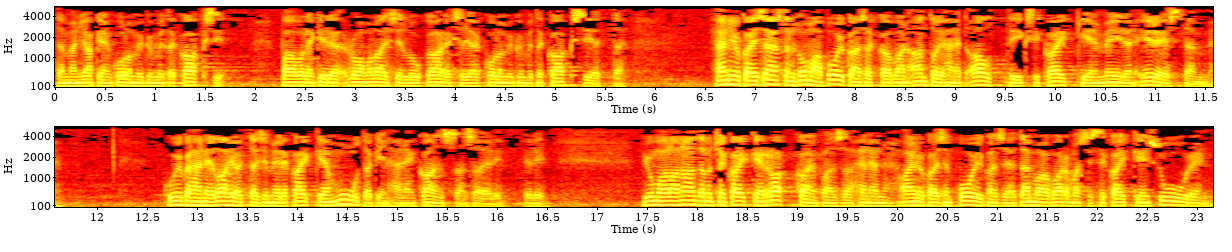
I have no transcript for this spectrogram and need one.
tämän jakeen 32. Paavalin kirja roomalaisille luu 8 ja 32, että hän, joka ei säästänyt omaa poikaansakaan, vaan antoi hänet alttiiksi kaikkien meidän edestämme, kuinka hän ei lahjoittaisi meille kaikkea muutakin hänen kanssansa. Eli, eli Jumala on antanut sen kaikkein rakkaimpansa, hänen ainokaisen poikansa, ja tämä on varmasti se kaikkein suurin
